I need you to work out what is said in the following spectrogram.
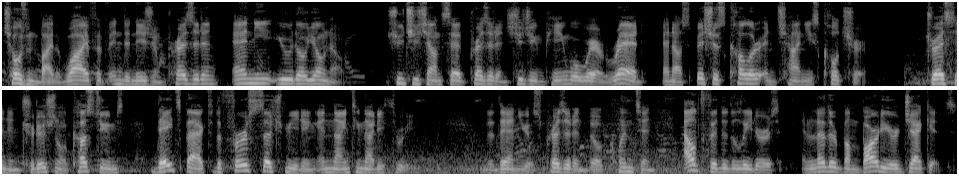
chosen by the wife of Indonesian President Ani Yudhoyono. Yu Qixiang said President Xi Jinping will wear red, an auspicious color in Chinese culture. Dressing in traditional costumes dates back to the first such meeting in 1993. The then U.S. President Bill Clinton outfitted the leaders in leather bombardier jackets.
